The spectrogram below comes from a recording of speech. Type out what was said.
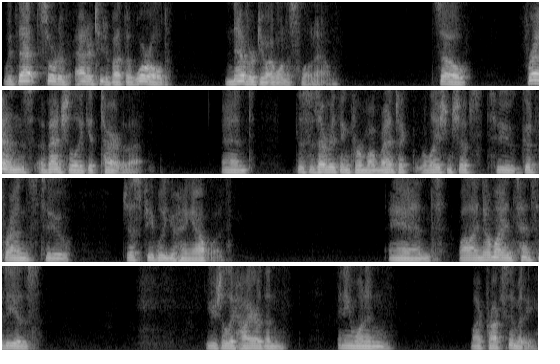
with that sort of attitude about the world, never do I want to slow down. So, friends eventually get tired of that. And this is everything from romantic relationships to good friends to just people you hang out with. And while I know my intensity is usually higher than anyone in my proximity,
